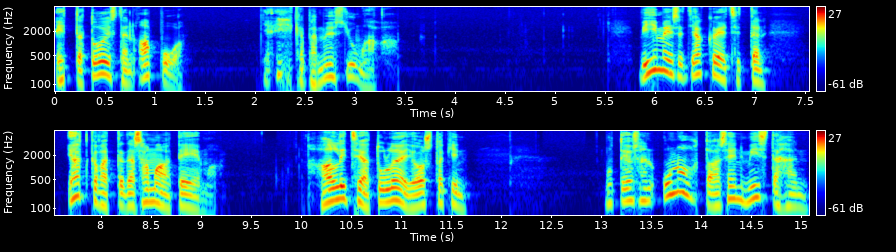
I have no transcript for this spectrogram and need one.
että toisten apua ja ehkäpä myös Jumalaa. Viimeiset jakeet sitten jatkavat tätä samaa teemaa. Hallitsija tulee jostakin, mutta jos hän unohtaa sen, mistä hän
